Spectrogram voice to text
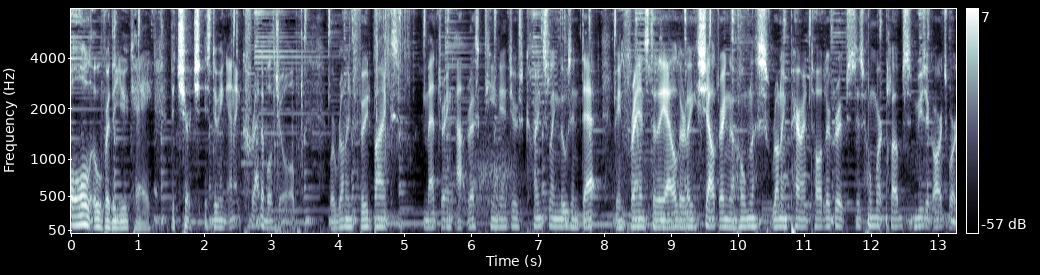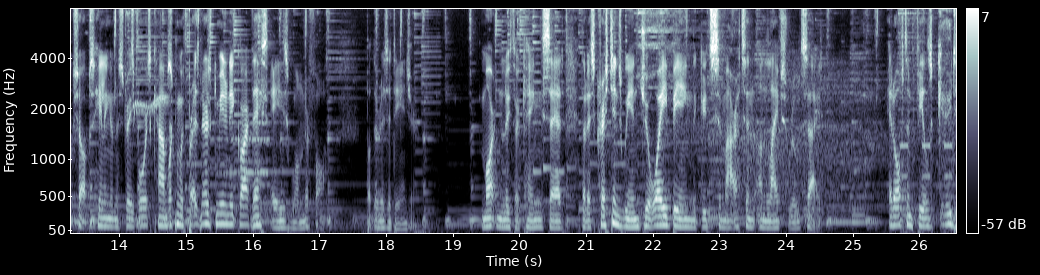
All over the UK, the church is doing an incredible job. We're running food banks, mentoring at risk teenagers, counselling those in debt, being friends to the elderly, sheltering the homeless, running parent toddler groups, just homework clubs, music arts workshops, healing in the street, sports camps, working with prisoners, community choir. This is wonderful, but there is a danger. Martin Luther King said that as Christians we enjoy being the Good Samaritan on life's roadside. It often feels good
